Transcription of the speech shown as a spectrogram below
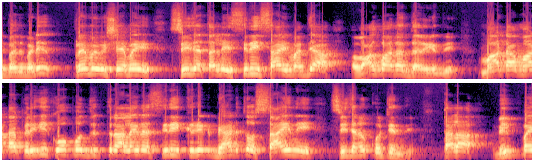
ఇబ్బంది పడి ప్రేమ విషయమై శ్రీజ తల్లి సిరి సాయి మధ్య వాగ్వాదం జరిగింది. మాట మాట పెరిగి కోపోద్రిక్తురాలైన సిరి క్రికెట్ బ్యాట్తో సాయిని శ్రీజను కొట్టింది. తల విప్పై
